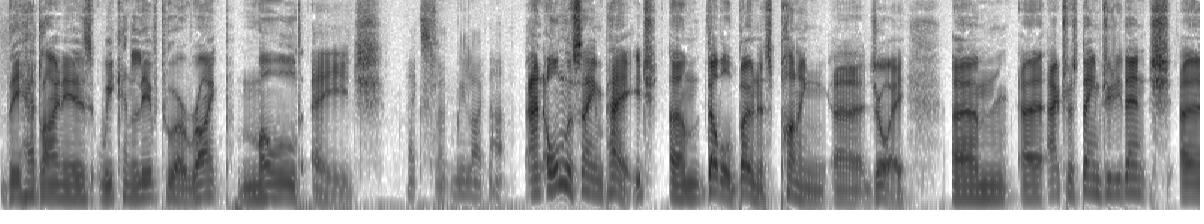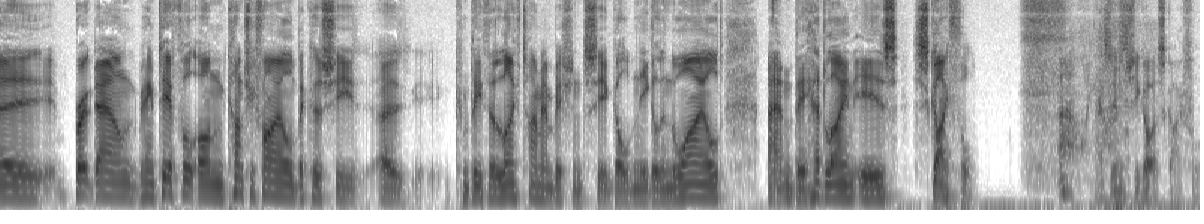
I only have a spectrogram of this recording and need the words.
the headline is "We can live to a ripe mold age." Excellent. We like that. And on the same page, um, double bonus punning uh, joy. Um, uh, actress Dame Judi Dench uh, broke down, became tearful on Countryfile because she uh, completed a lifetime ambition to see a golden eagle in the wild. And the headline is Skyfall, Oh, as in she got a Skyfall.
